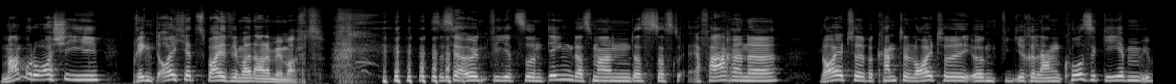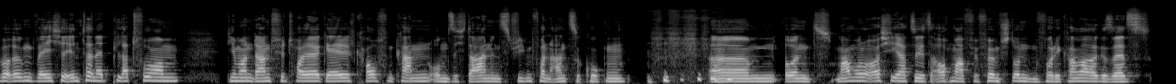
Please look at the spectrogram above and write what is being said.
Mamoru Oshii bringt euch jetzt bei, wie man Anime macht. Es ist ja irgendwie jetzt so ein Ding, dass man, dass, dass erfahrene Leute, bekannte Leute irgendwie ihre langen Kurse geben über irgendwelche Internetplattformen, die man dann für teuer Geld kaufen kann, um sich da einen Stream von anzugucken. ähm, und Mamoru Oshii hat sich jetzt auch mal für fünf Stunden vor die Kamera gesetzt.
